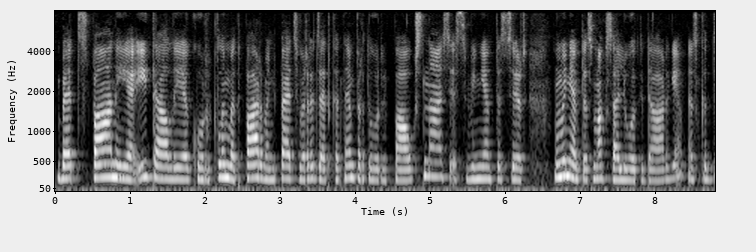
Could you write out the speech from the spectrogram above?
bet Spānija, Itālija, kur klimata pārmaiņu pēc var redzēt, ka temperatūra ir paaugstinājusies, viņiem tas, ir, nu, viņiem tas maksā ļoti dārgi. Es, kad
